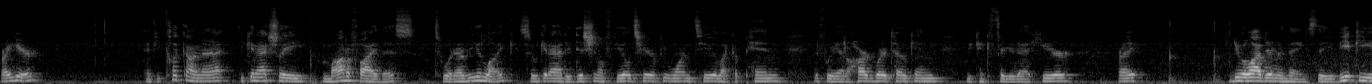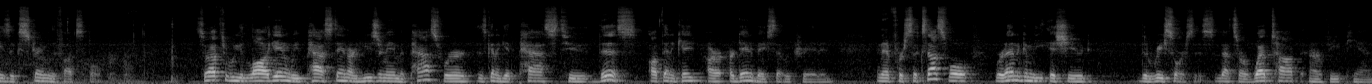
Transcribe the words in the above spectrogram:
right here. If you click on that, you can actually modify this to whatever you like. So we could add additional fields here if we want to, like a pin. If we had a hardware token, you can configure that here, right? You do a lot of different things. The VP is extremely flexible. So after we log in, we passed in our username and password is going to get passed to this authenticate our, our database that we created. And if we're successful, we're then going to be issued the resources. That's our web top and our VPN.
